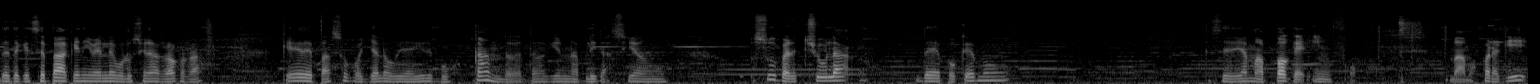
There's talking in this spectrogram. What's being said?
Desde que sepa a qué nivel evoluciona Rockruff. Que de paso pues ya lo voy a ir buscando. Tengo aquí una aplicación súper chula de Pokémon. Que se llama Poké Info. Vamos por aquí.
